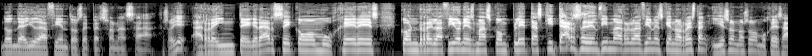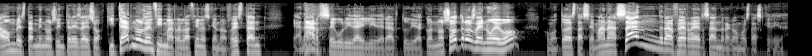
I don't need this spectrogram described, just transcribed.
donde ayuda a cientos de personas a, pues oye, a reintegrarse como mujeres con relaciones más completas, quitarse de encima relaciones que nos restan. Y eso no solo mujeres, a hombres también nos interesa eso. Quitarnos de encima relaciones que nos restan, ganar seguridad y liderar tu vida con nosotros de nuevo, como toda esta semana, Sandra Ferrer. Sandra, ¿cómo estás, querida?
